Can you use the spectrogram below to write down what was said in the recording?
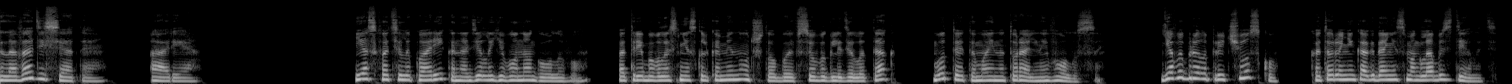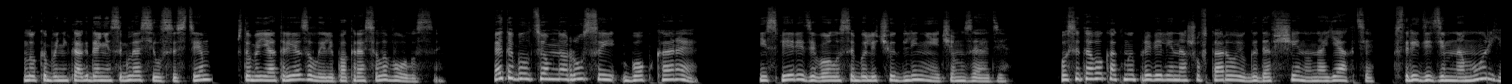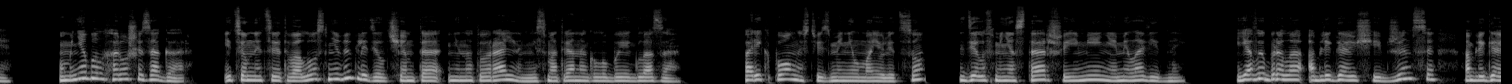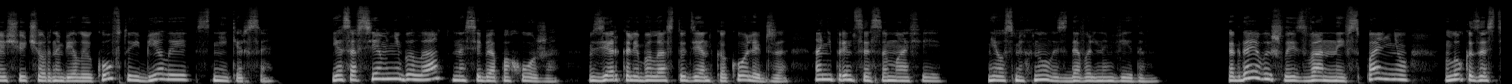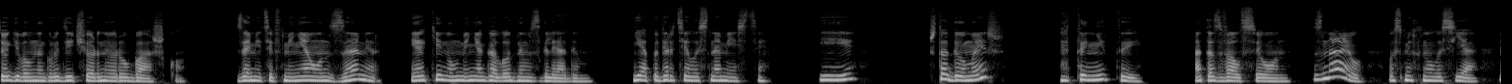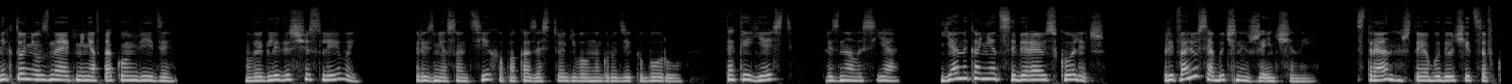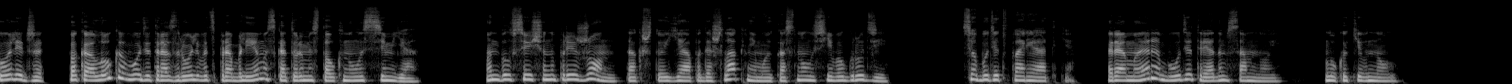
Глава десятая. Ария. Я схватила парик и надела его на голову. Потребовалось несколько минут, чтобы все выглядело так, будто это мои натуральные волосы. Я выбрала прическу, которую никогда не смогла бы сделать. Лука бы никогда не согласился с тем, чтобы я отрезала или покрасила волосы. Это был темно-русый Боб Каре, и спереди волосы были чуть длиннее, чем сзади. После того, как мы провели нашу вторую годовщину на яхте в Средиземноморье, у меня был хороший загар, и темный цвет волос не выглядел чем-то ненатуральным, несмотря на голубые глаза. Парик полностью изменил мое лицо, сделав меня старше и менее миловидной. Я выбрала облегающие джинсы, облегающую черно белую кофту и белые сникерсы. Я совсем не была на себя похожа. В зеркале была студентка колледжа, а не принцесса мафии. Я усмехнулась с довольным видом. Когда я вышла из ванной в спальню, Лука застегивал на груди черную рубашку. Заметив меня, он замер и окинул меня голодным взглядом. Я повертелась на месте. «И? Что думаешь?» «Это не ты», — отозвался он. «Знаю», — усмехнулась я. «Никто не узнает меня в таком виде». «Выглядишь счастливой», — произнес он тихо, пока застегивал на груди кобуру. «Так и есть», — призналась я. Я, наконец, собираюсь в колледж. Притворюсь обычной женщиной. Странно, что я буду учиться в колледже, пока Лука будет разруливать проблемы, с которыми столкнулась семья. Он был все еще напряжен, так что я подошла к нему и коснулась его груди. Все будет в порядке. Ромеро будет рядом со мной. Лука кивнул.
